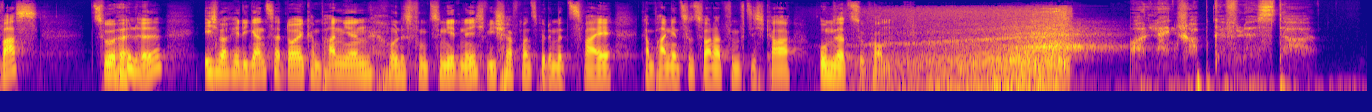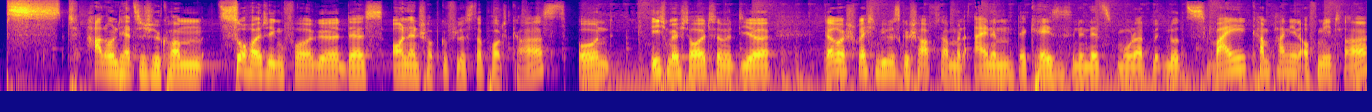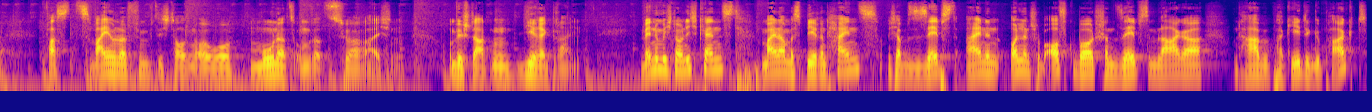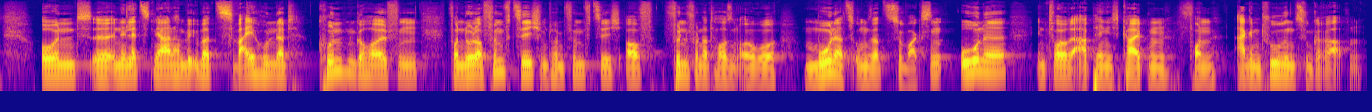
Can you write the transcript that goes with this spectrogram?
was zur Hölle? Ich mache hier die ganze Zeit neue Kampagnen und es funktioniert nicht. Wie schafft man es bitte mit zwei Kampagnen zu 250k Umsatz zu kommen? Online-Shop-Geflüster. Psst. Hallo und herzlich willkommen zur heutigen Folge des Online-Shop-Geflüster Podcast. Und ich möchte heute mit dir darüber sprechen, wie wir es geschafft haben, in einem der Cases in den letzten Monaten mit nur zwei Kampagnen auf Meta fast 250.000 Euro Monatsumsatz zu erreichen. Und wir starten direkt rein. Wenn du mich noch nicht kennst, mein Name ist Berend Heinz. Ich habe selbst einen Online-Shop aufgebaut, stand selbst im Lager und habe Pakete gepackt. Und äh, in den letzten Jahren haben wir über 200 Kunden geholfen, von 0 auf 50 und von 50 auf 500.000 Euro Monatsumsatz zu wachsen, ohne in teure Abhängigkeiten von Agenturen zu geraten.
